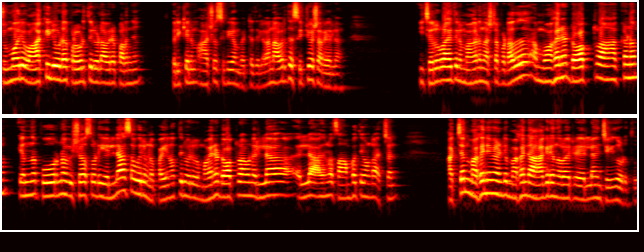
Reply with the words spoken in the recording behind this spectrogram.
ചുമ്മാ ഒരു വാക്കിലൂടെ പ്രവൃത്തിയിലൂടെ അവരെ പറഞ്ഞ് ഒരിക്കലും ആശ്വസിപ്പിക്കാൻ പറ്റത്തില്ല. കാരണം അവരുടെ സിറ്റുവേഷൻ അറിയാലോ? ഈ ചെറുപ്രായത്തിൽ മകന് നഷ്ടപ്പെട്ടു. അത് മകനെ ഡോക്ടർ ആക്കണം എന്ന പൂർണ വിശ്വാസത്തോടെ എല്ലാ സൗകര്യങ്ങളും പൈനത്തിനും ഒരു മകനെ ഡോക്ടർ എല്ലാ എല്ലാ അതിനുള്ള സാമ്പത്തികം കൊണ്ട് അച്ഛൻ അച്ഛൻ മകന് വേണ്ടി മകന്റെ ആഗ്രഹം നിറവേറ്റി എല്ലാം ചെയ്തു കൊടുത്തു.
